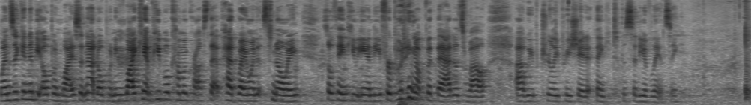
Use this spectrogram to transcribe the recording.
When's it going to be open? Why is it not opening? Why can't people come across that pedway when it's snowing? So thank you, Andy, for putting up with that as well. Uh, we truly appreciate it. Thank you to the City of Lansing. All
